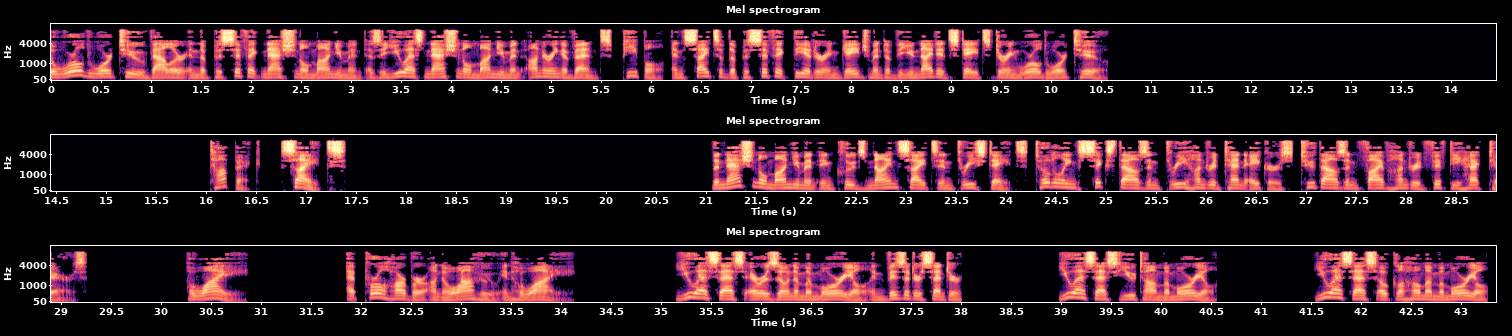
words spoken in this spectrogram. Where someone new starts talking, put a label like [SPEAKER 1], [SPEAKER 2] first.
[SPEAKER 1] The World War II Valor in the Pacific National Monument is a U.S. national monument honoring events, people, and sites of the Pacific theater engagement of the United States during World War II. Sites The National Monument includes nine sites in three states, totaling 6,310 acres 2,550 hectares. Hawaii. At Pearl Harbor on Oahu in Hawaii. USS Arizona Memorial and Visitor Center. USS Utah Memorial. USS Oklahoma Memorial.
